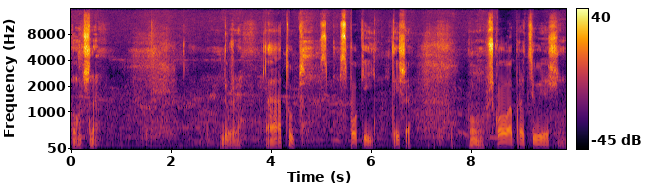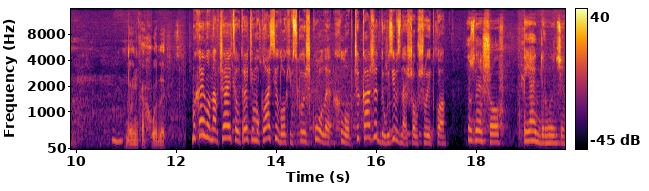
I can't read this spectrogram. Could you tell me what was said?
гучно. Дуже. А тут спокій, тиша. Ну, школа працюєш, донька ходить. Михайло навчається у третьому класі Лохівської школи. Хлопчик каже, друзів знайшов швидко. Ну, Знайшов п'ять друзів.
